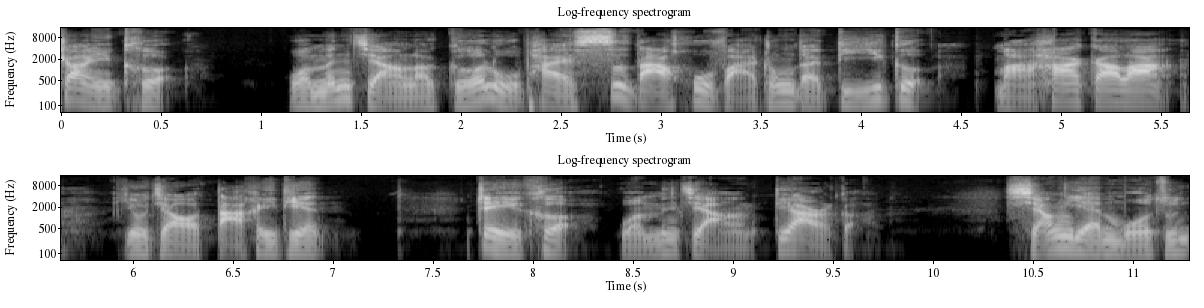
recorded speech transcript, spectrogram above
上一课我们讲了格鲁派四大护法中的第一个马哈嘎拉，又叫大黑天。这一课我们讲第二个降阎魔尊。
